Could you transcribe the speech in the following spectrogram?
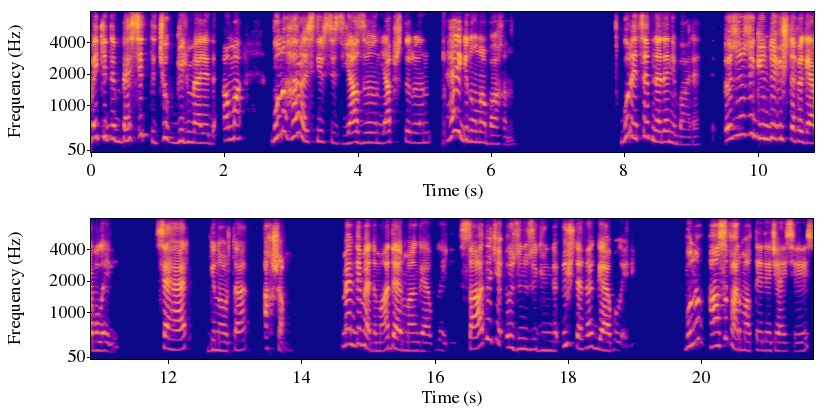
bəlkə də bəsitdir, çox gülməlidir, amma bunu hara istəyirsiniz yazın, yapışdırın, hər gün ona baxın. Bu resept nədən ibarətdir? Özünüzü gündə 3 dəfə qəbul edin. Səhər, günorta, axşam. Mən demədim ha, dərman qəbul edin. Sadəcə özünüzü gündə 3 dəfə qəbul edin. Bunu hansı formatda edəcəksiniz?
